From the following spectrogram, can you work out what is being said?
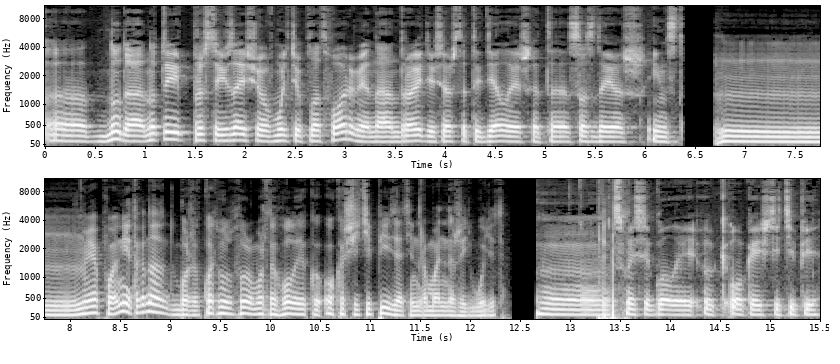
Э, ну да, ну ты просто юзаешь его в мультиплатформе, на андроиде все, что ты делаешь, это создаешь инст. Я понял. Нет, тогда, боже, в Kotlin Platform можно голый ок HTTP взять и нормально жить будет. В смысле голый ок- ок HTTP.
